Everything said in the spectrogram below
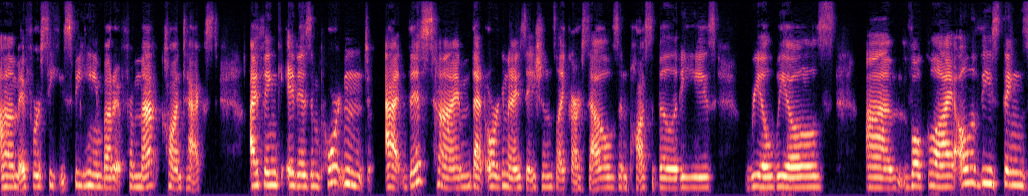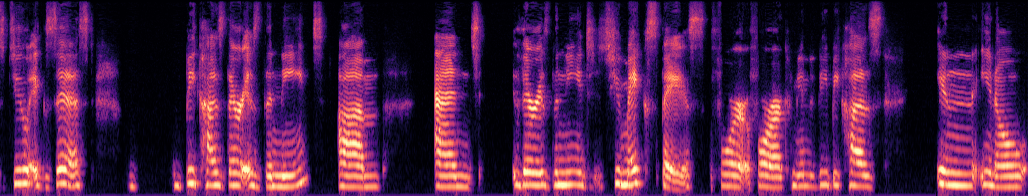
um, if we're speaking about it from that context, I think it is important at this time that organizations like ourselves and PossAbilities, Real Wheels, um, VocalEye, all of these things do exist because there is the need. Um, and there is the need to make space for for our community because in you know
